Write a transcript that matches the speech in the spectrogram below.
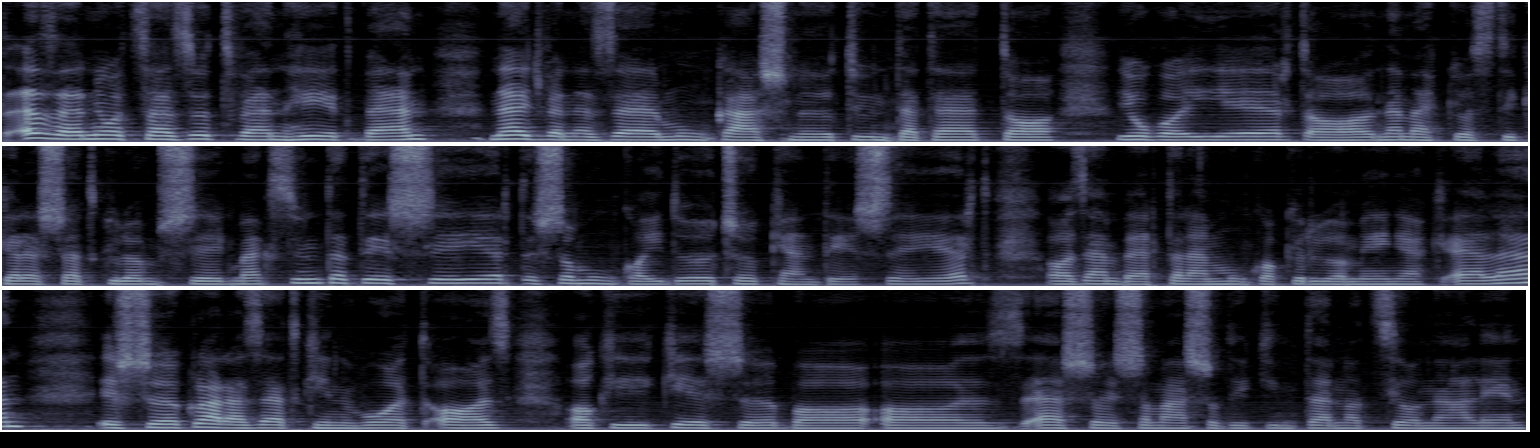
1857-ben 40 ezer munkásnő tüntetett a jogaiért, a nemek közti keresett különbség megszüntetéséért és a munkaidő csökkentéséért az embertelen munkakörülmények ellen, és Clara Zetkin volt az, aki később a, az első és a második internacionálén,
